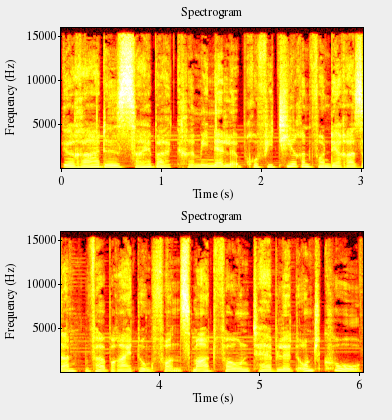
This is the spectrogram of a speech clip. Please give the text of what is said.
Gerade Cyberkriminelle profitieren von der rasanten Verbreitung von Smartphone, Tablet und Co.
